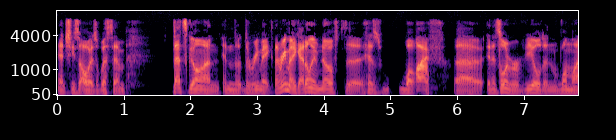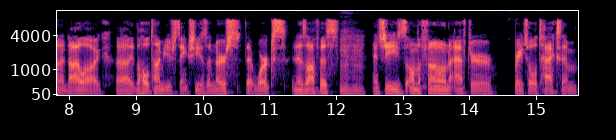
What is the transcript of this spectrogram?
and she's always with him. that's gone in the, the remake the remake i don't even know if the his wife uh and it's only revealed in one line of dialogue uh the whole time you just think she's a nurse that works in his office Mm-hmm. and she's on the phone after Rachel attacks him,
